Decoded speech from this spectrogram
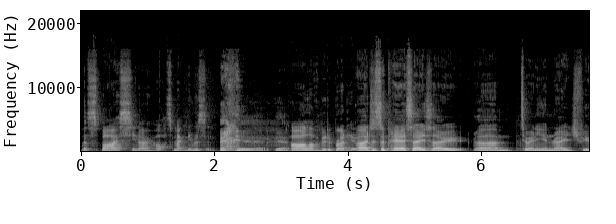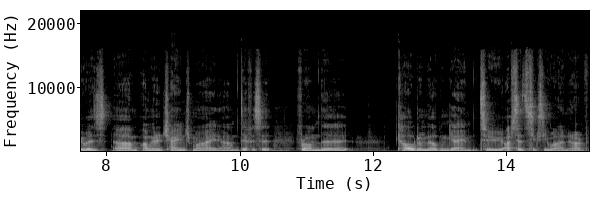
the spice. You know, oh, it's magnificent. yeah, yeah. Oh, I love a bit of Brad Hill. Uh, just a PSA, so um, to any enraged viewers, um, I'm going to change my um, deficit from the Carlton Melbourne game to I've said 61, and I've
